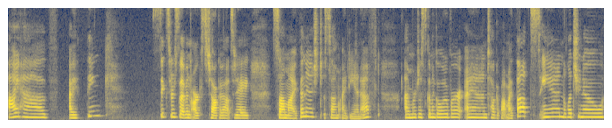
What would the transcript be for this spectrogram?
I have, I think, six or seven arcs to talk about today. Some I finished, some I DNF'd. And we're just to go over and talk about my thoughts and let you know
